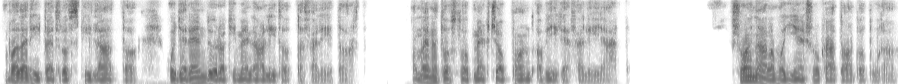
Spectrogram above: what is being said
Valeri Petrovski látta, hogy a rendőr, aki megállította, felé tart. A menetoszlop megcsappant, a vége felé járt. Sajnálom, hogy ilyen soká tartott, uram.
